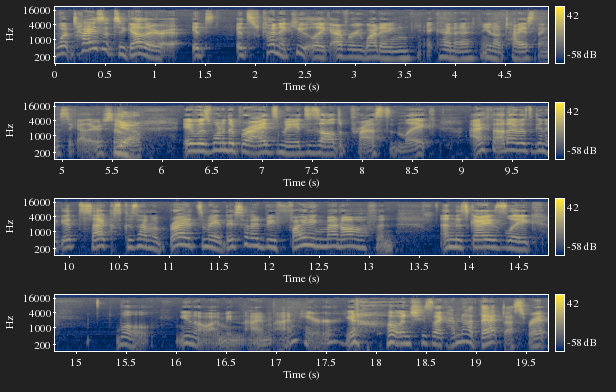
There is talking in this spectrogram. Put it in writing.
what ties it together? It's it's kind of cute. Like every wedding, it kind of you know ties things together. So Yeah. it was one of the bridesmaids is all depressed and like I thought I was gonna get sex because I'm a bridesmaid. They said I'd be fighting men off, and and this guy is like, well, you know, I mean, I'm I'm here, you know, and she's like, I'm not that desperate.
